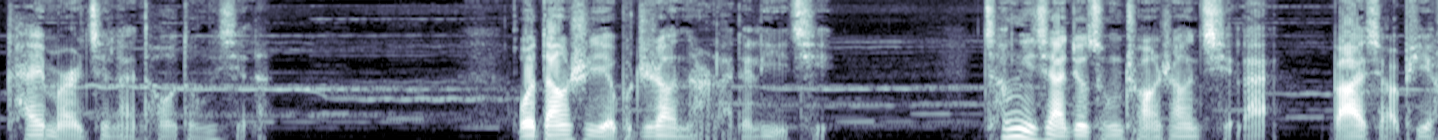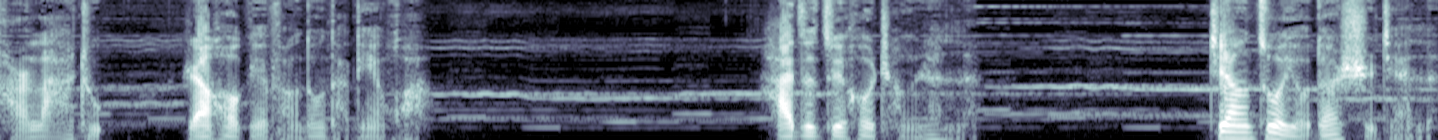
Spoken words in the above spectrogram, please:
开门进来偷东西了。我当时也不知道哪来的力气，噌一下就从床上起来，把小屁孩拉住，然后给房东打电话。孩子最后承认了，这样做有段时间了，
